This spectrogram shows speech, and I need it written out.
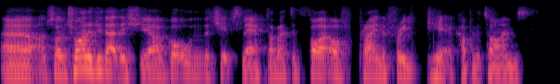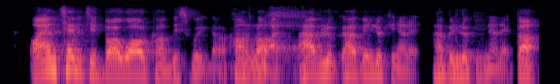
uh, so I'm trying to do that this year. I've got all the chips left. I've had to fight off playing the free hit a couple of times. I am tempted by a wild card this week, though. I can't lie. I have look. I have been looking at it. I have been looking at it, but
